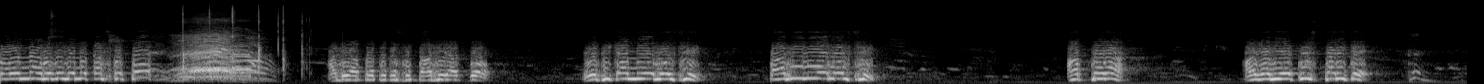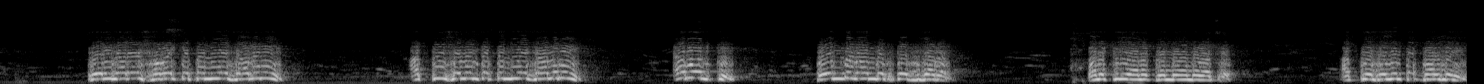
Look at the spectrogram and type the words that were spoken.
পারেন না আমাদের জন্য কাজ করতে? আমি আপনাদের কাছে দাবি রাখব। অধিকার নিয়ে বলছি, দাবি নিয়ে বলছি, আপনারা আগামী একুশ তারিখে পরিবারের সবাইকে তো নিয়ে যাবেনই আত্মীয় স্বজনকে তো নিয়ে যাবেনই এমনকি বন্ধু বান্ধবকে বুঝাবেন। অনেকেরই অনেক বন্ধু বান্ধব আছে, আত্মীয় স্বজন তো বলবেনই।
